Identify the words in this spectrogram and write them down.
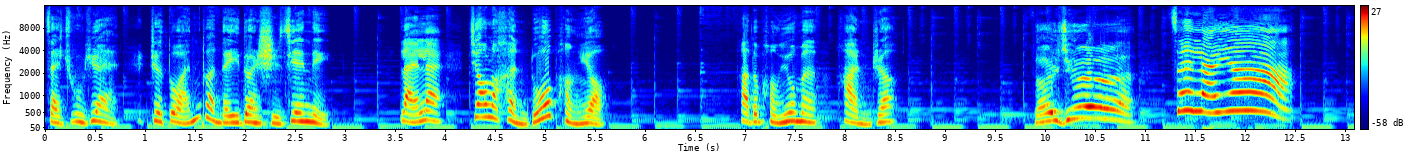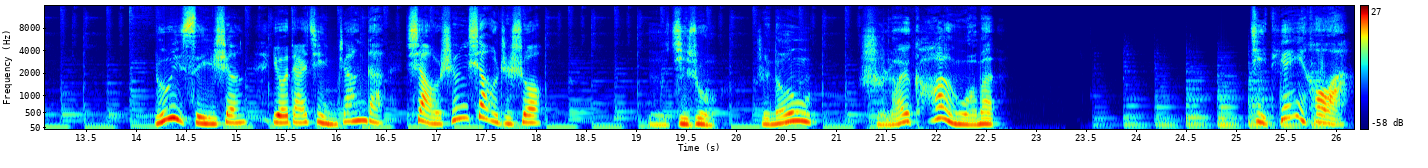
在住院这短短的一段时间里。莱莱交了很多朋友，他的朋友们喊着：“再见，再来呀！”路易斯医生有点紧张的小声笑着说：“呃，记住，只能是来看我们。”几天以后啊，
